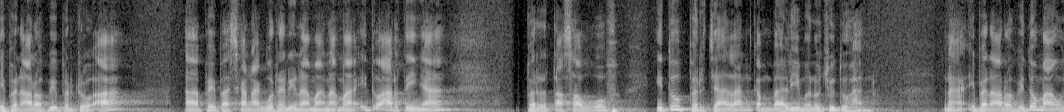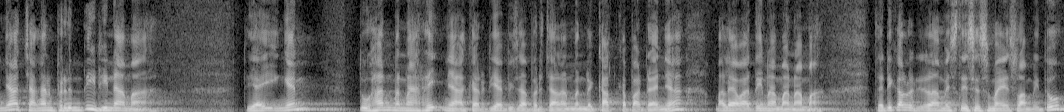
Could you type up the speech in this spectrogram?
Ibn Arabi berdoa, uh, bebaskan aku dari nama-nama, itu artinya bertasawuf, itu berjalan kembali menuju Tuhan. Nah, Ibn Arabi itu maunya jangan berhenti di nama. Dia ingin Tuhan menariknya agar dia bisa berjalan mendekat kepadanya melewati nama-nama. Jadi kalau di dalam mistisisme Islam itu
